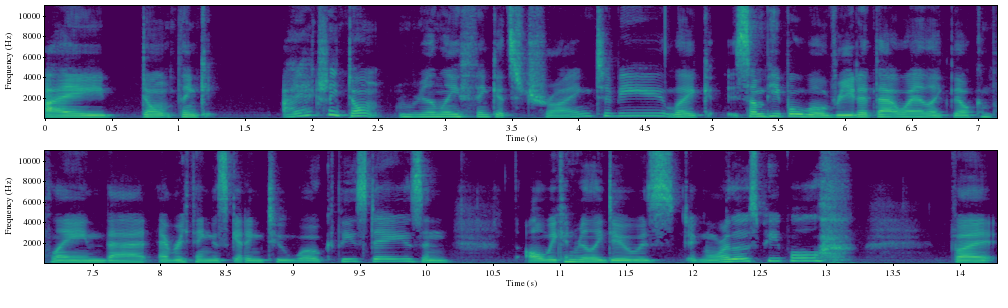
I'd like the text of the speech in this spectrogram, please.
i don't think i actually don't really think it's trying to be like some people will read it that way like they'll complain that everything is getting too woke these days and all we can really do is ignore those people. But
